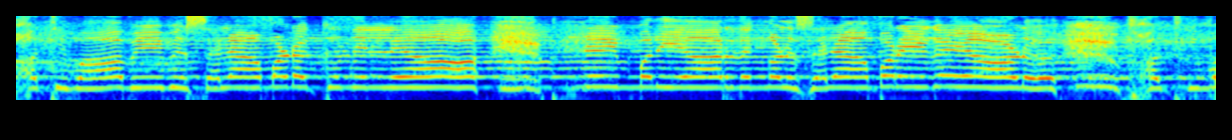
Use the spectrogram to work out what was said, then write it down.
ഫാത്തിമ ബീബി സലാം അടക്കുന്നില്ല. പിന്നെയും മറിയാർ നിങ്ങൾ സലാം പറയുകയാണ്. ഫാത്തിമ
